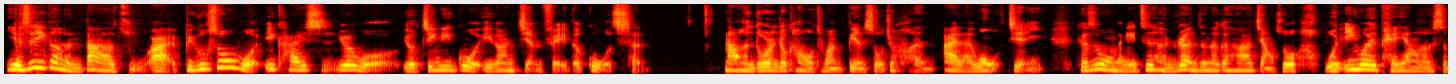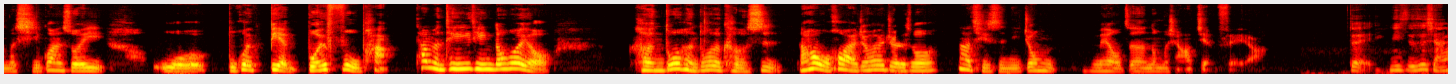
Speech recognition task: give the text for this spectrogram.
也是一个很大的阻碍。比如说，我一开始因为我有经历过一段减肥的过程。然后很多人就看我突然变瘦，就很爱来问我建议。可是我每一次很认真的跟他讲，说我因为培养了什么习惯，所以我不会变，不会复胖。他们听一听都会有很多很多的可是。然后我后来就会觉得说，那其实你就没有真的那么想要减肥啊？对你只是想要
